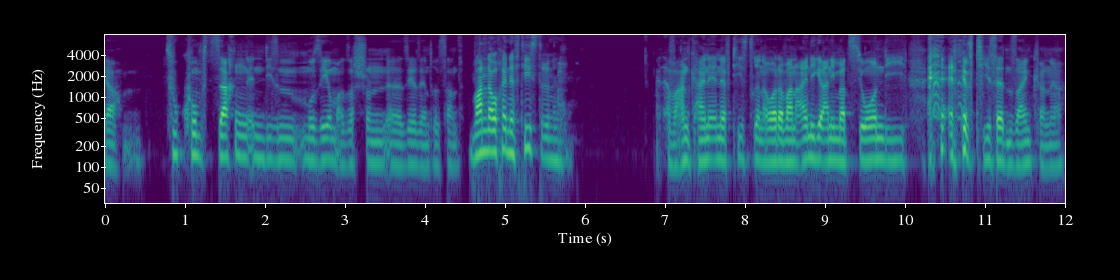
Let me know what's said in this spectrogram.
ja, Zukunftssachen in diesem Museum. Also, schon, äh, sehr, sehr interessant. Waren da auch NFTs drinnen? Da waren keine NFTs drin, aber da waren einige Animationen, die NFTs hätten sein können, ja.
